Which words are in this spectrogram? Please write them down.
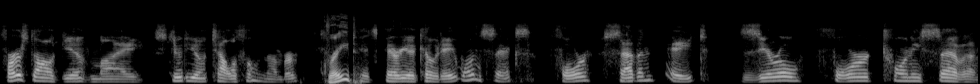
First, I'll give my studio telephone number. Great. It's area code 816 478 0427.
